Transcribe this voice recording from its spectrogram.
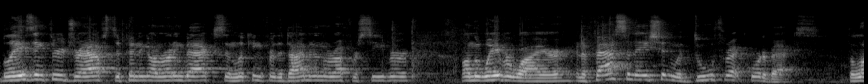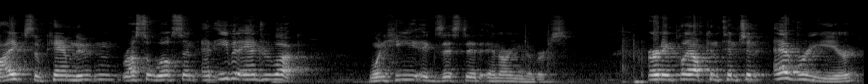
Blazing through drafts, depending on running backs, and looking for the diamond in the rough receiver on the waiver wire, and a fascination with dual threat quarterbacks. The likes of Cam Newton, Russell Wilson, and even Andrew Luck when he existed in our universe. Earning playoff contention every year,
